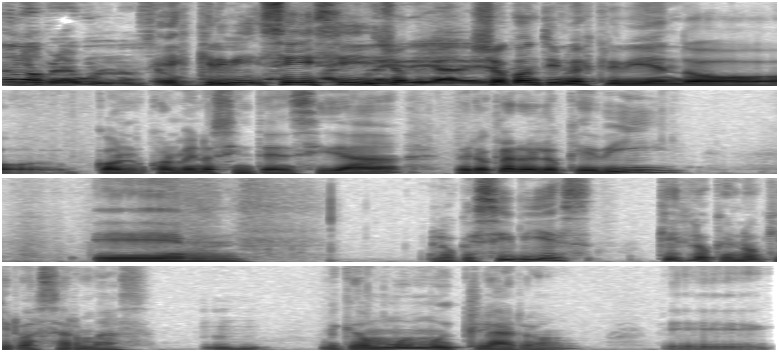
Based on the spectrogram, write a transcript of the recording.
No, no, pero algunos. No Escribí, sí, sí, yo, yo continué escribiendo con, menos intensidad, pero claro, lo que vi, em, lo que sí vi es qué es lo que no quiero hacer más. Me quedó muy, muy claro eh,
